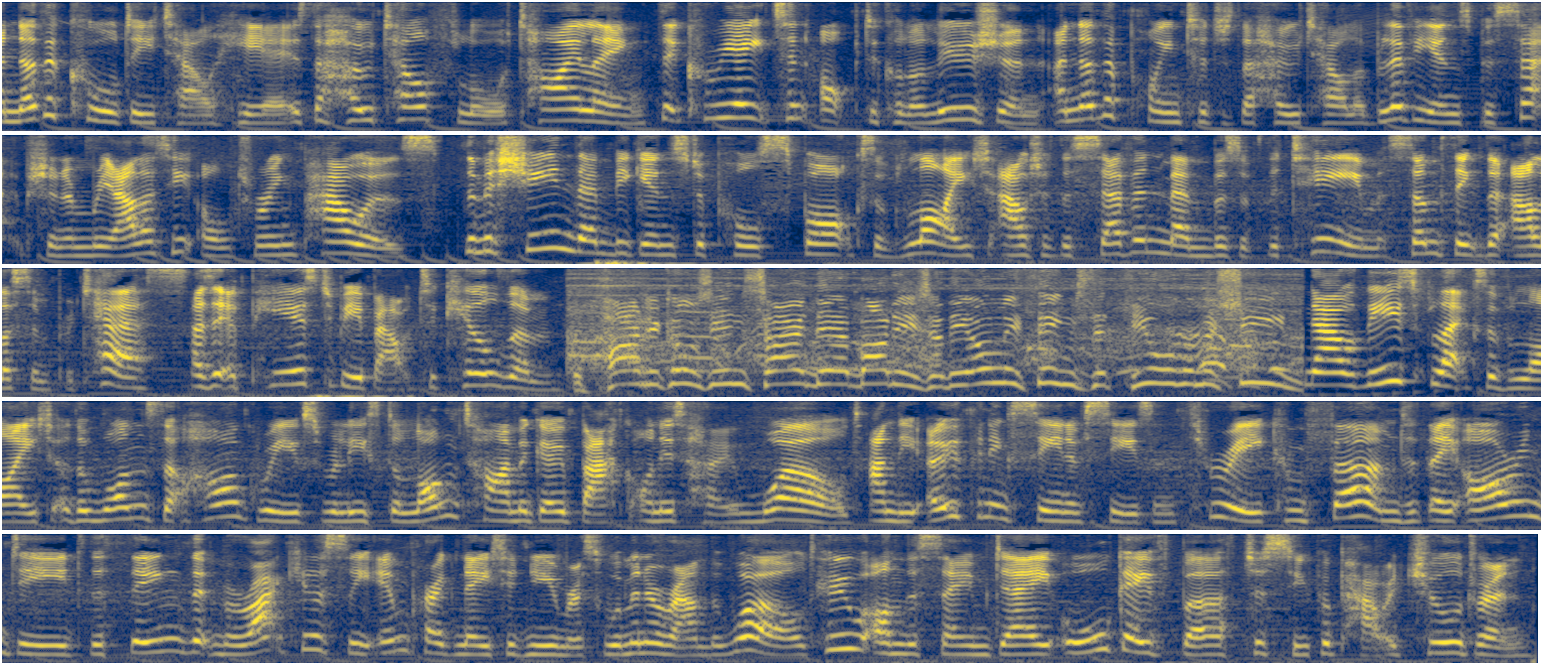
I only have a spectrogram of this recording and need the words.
Another cool detail here is the hotel floor tiling that creates an optical illusion, another pointer to the Hotel Oblivion's perception and reality altering powers. The machine then begins to pull sparks of light out of the seven members of the team, something that Allison protests as it appears to be about to kill them. The particles inside their bodies are the only things that fuel the machine. Now, these flecks of light are the ones that Hargreaves released a long time ago back on his home world, and the opening scene of season 3 confirms confirmed that they are indeed the thing that miraculously impregnated numerous women around the world, who on the same day all gave birth to superpowered children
